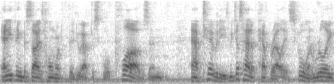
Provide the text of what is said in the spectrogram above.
anything besides homework that they do after school, clubs and activities. We just had a pep rally at school and it really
